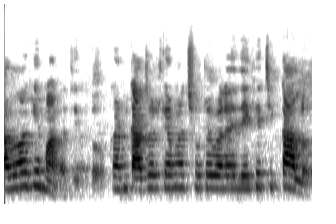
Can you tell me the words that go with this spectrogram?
আরও আগে মারা যেত। কারণ কাজলকে আমরা ছোটবেলায় দেখেছি কালো।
